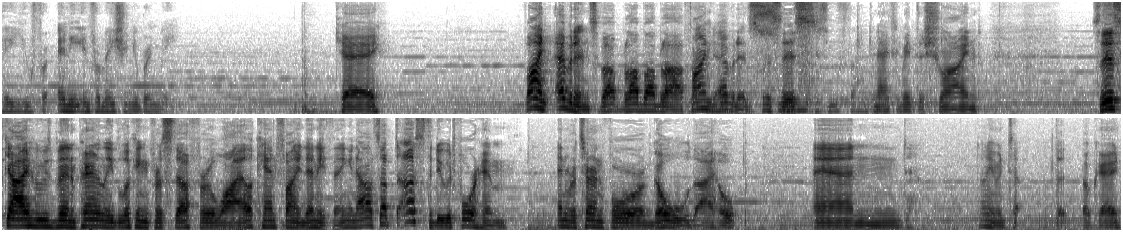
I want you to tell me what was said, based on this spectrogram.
pay you for any information you bring me. Okay. Find evidence about blah blah blah. Find evidence. What is this? as you found Can activate the shrine. So this guy who's been apparently looking for stuff for a while can't find anything, and now it's up to us to do it for him. In return for gold, I hope. And don't even tell okay.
